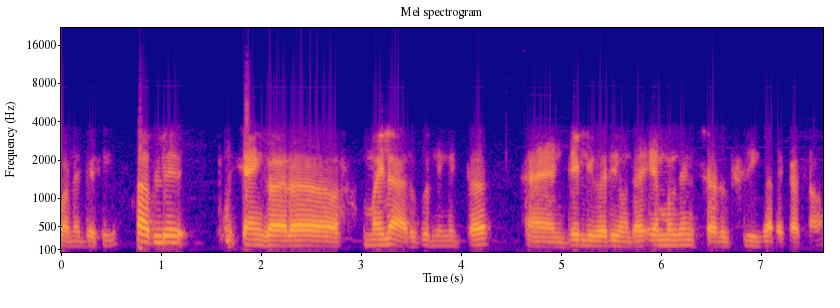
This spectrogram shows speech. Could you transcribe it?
भनेदेखि हामीले चाहिँ गएर महिलाहरूको निमित्त डेलिभरी हुँदा एम्बुलेन्सहरू फ्री गरेका छौँ।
